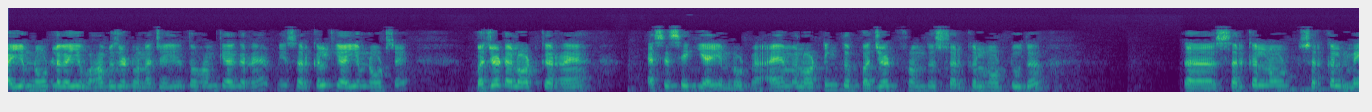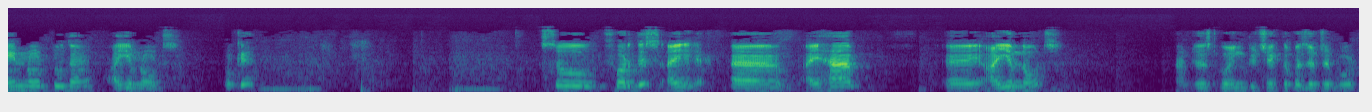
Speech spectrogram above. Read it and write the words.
आई एम नोट लगाई है, वहाँ बजट होना चाहिए। तो हम क्या कर रहे हैं, अपनी सर्कल की आई एम नोट से बजट अलॉट कर रहे हैं एस एस ए की आई एम नोट में। I M allotting the budget from the circle note to the circle note circle main note to the I M notes okay? So for this i uh, i have uh, im notes. I'm just going to check the budget report.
